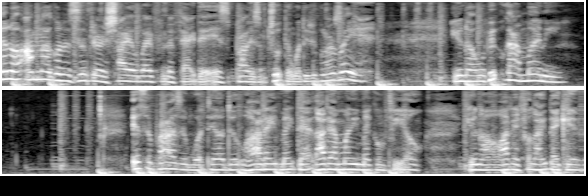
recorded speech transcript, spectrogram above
you know, I'm not gonna sit there and shy away from the fact that it's probably some truth in what these people are saying. You know, when people got money, it's surprising what they'll do, how they make that, how that money make them feel. You know, how they feel like they can,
